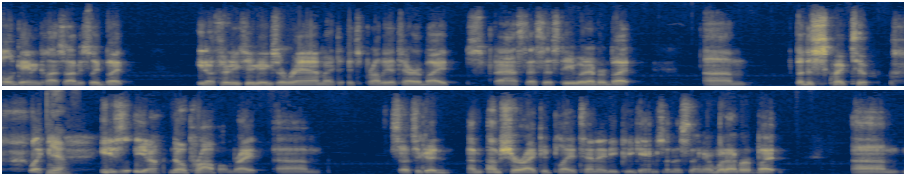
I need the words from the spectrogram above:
full gaming class obviously, but you know 32 gigs of RAM. It's probably a terabyte fast SSD, whatever. But um, but this is quick too. like Yeah. easily, you know, no problem, right? Um, so it's a good. I'm, I'm sure I could play 1080p games on this thing or whatever. But um,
